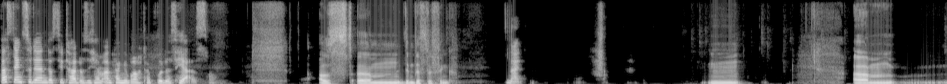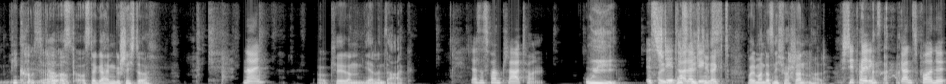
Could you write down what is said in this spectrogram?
was denkst du denn, das Zitat, das ich am Anfang gebracht habe, wo das her ist? Aus ähm, dem Distelfink. Nein. Hm. Ähm, Wie kommst du darauf? aus, aus der geheimen Geschichte. Nein, Okay, dann, ja, dann sag. das ist von Platon. Ui. Es steht wusste allerdings, ich direkt, weil man das nicht verstanden hat. Steht allerdings ganz vorne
